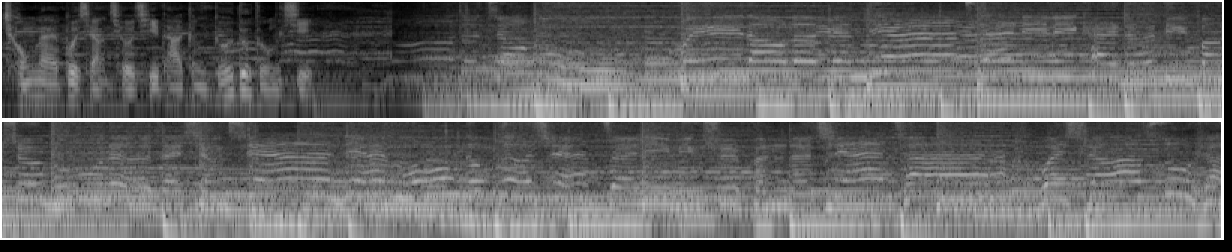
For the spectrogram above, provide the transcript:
从来不想求其他更多的东西。我的脚步分的浅滩，晚霞肃然，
